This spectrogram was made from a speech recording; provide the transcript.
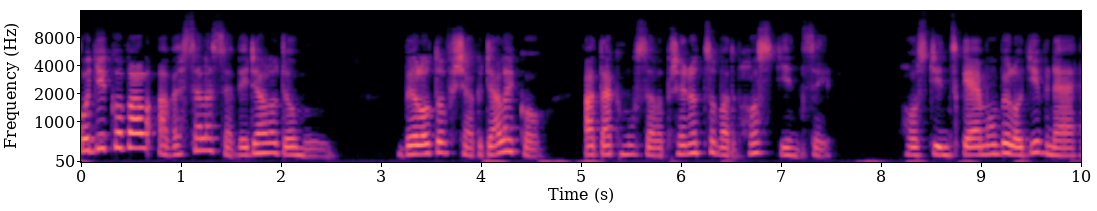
poděkoval a vesele se vydal domů. Bylo to však daleko a tak musel přenocovat v hostinci. Hostinskému bylo divné,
